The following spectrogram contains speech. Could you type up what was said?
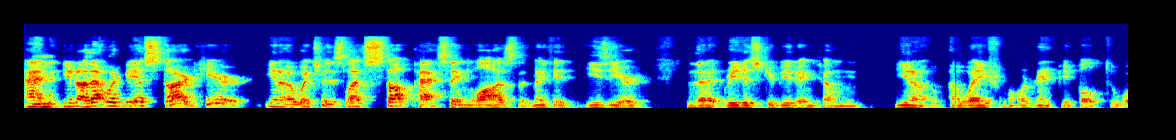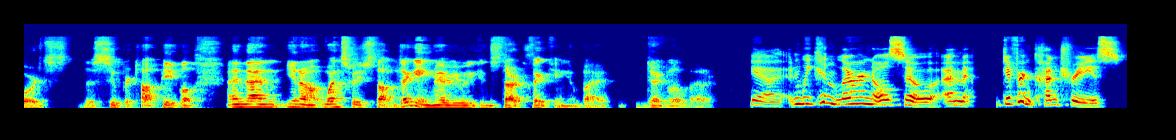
And you know that would be a start here. You know, which is let's stop passing laws that make it easier that redistribute income you know away from ordinary people towards the super top people and then you know once we've stopped digging maybe we can start thinking about doing a little better yeah and we can learn also um, different countries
